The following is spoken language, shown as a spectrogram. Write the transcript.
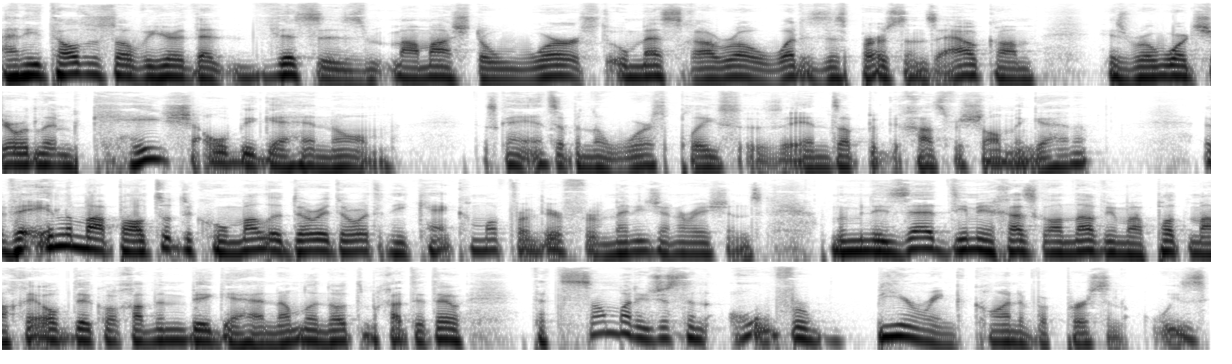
And he tells us over here that this is mamash the worst. Umes charo. What is this person's outcome? His reward him. will be gehenom. This guy ends up in the worst places. Ends up in chas v'shalom in Gehenna. And he can't come up from there for many generations. That somebody, just an overbearing kind of a person, always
